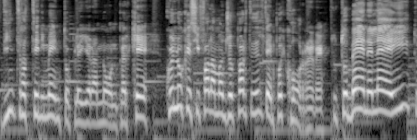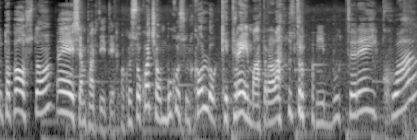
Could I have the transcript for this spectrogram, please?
di intrattenimento Player Unknown, perché quello che si fa la maggior parte del tempo è correre. Tutto bene lei? Tutto a posto? E siamo partiti. Ma questo qua c'ha un buco sul collo che trema, tra l'altro. Mi butterei qua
